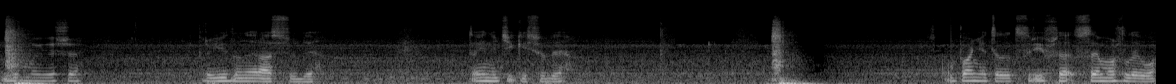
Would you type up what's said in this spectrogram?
думаю, я ще приїду не раз сюди. Та й не тільки сюди. З компанією Free все, все можливо.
